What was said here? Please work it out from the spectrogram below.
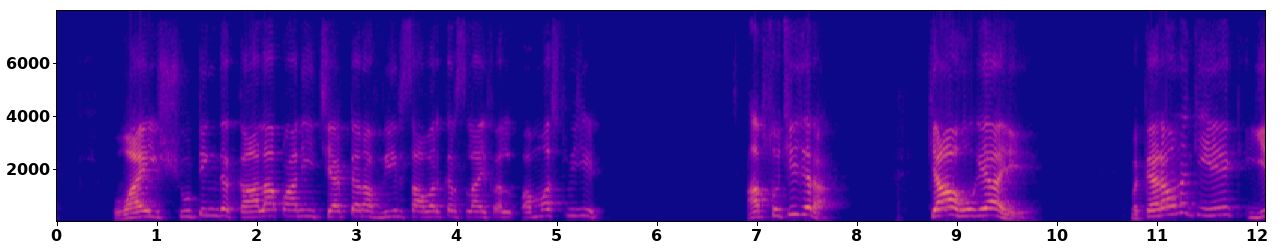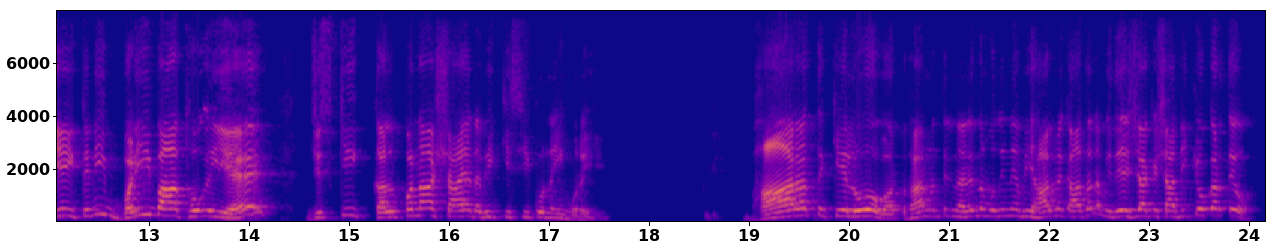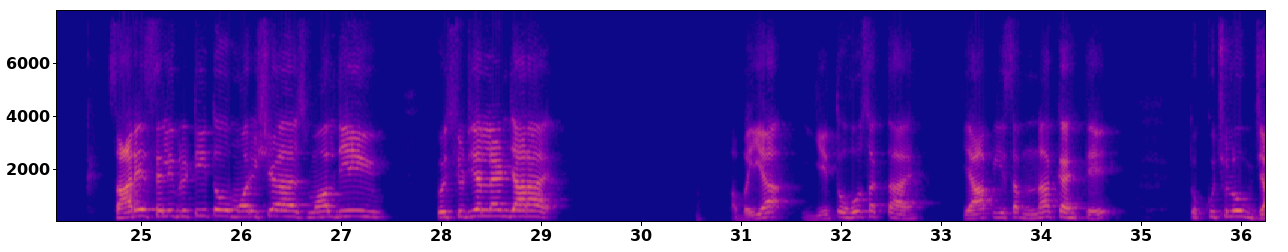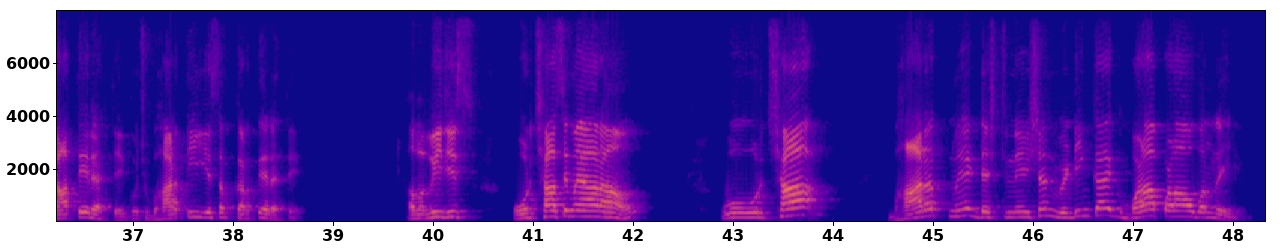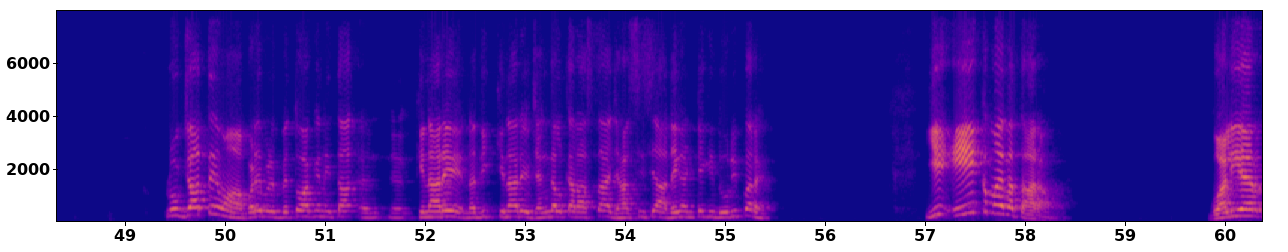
while shooting the Kala Pani chapter of Veer Savarkar's life, a must visit. आप सोचिए जरा क्या हो गया ये? मैं कह रहा हूँ ना कि एक ये इतनी बड़ी बात हो गई है जिसकी कल्पना शायद अभी किसी को नहीं हो रही है। भारत के लोग और प्रधानमंत्री नरेंद्र मोदी ने अभी हाल में कहा था ना विदेश जाके शादी क्यों करते हो? सारे सेलिब्रिटी तो मॉरिशस मालदीव, कोई स्विट्जरलैंड जा रहा है। अब भैया, ये तो हो सकता है कि आप ये सब न कहते तो कुछ लोग जाते रहते, कुछ भारतीय ये सब करते रहते। अब अभी जिस ओरछा से मैं आ रहा हूँ, वो ओरछा भारत में डेस्टिनेशन वेडिंग का एक बड़ा पड़ाव बन रही है। लोग जाते हैं वहाँ बड़े बड़े बेतवा के नेता किनारे, नदी किनारे, जंगल का रास्ता है, झांसी से आधे घंटे की दूरी पर है। ये एक मैं बता रहा हूँ। ग्वालियर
